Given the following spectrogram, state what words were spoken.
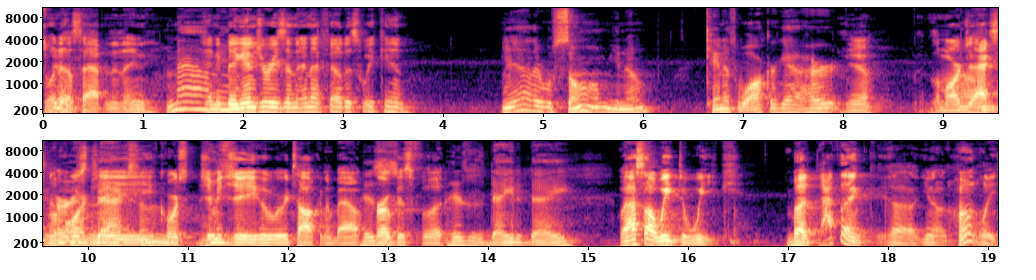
what else happening? Any No, I any big injuries in the NFL this weekend? Yeah, there was some, you know. Kenneth Walker got hurt. Yeah. Lamar Jackson hurt Um, Lamar his knee. Jackson, Of course, Jimmy his- G, who we were talking about, his broke his foot. His is day to day. Well, I saw week to week, but I think uh, you know Huntley.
